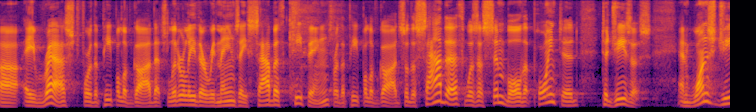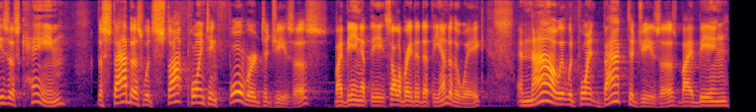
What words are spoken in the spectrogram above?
uh, a rest for the people of God. That's literally, there remains a Sabbath keeping for the people of God. So the Sabbath was a symbol that pointed to Jesus. And once Jesus came, the Sabbath would stop pointing forward to Jesus by being at the, celebrated at the end of the week, and now it would point back to Jesus by being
